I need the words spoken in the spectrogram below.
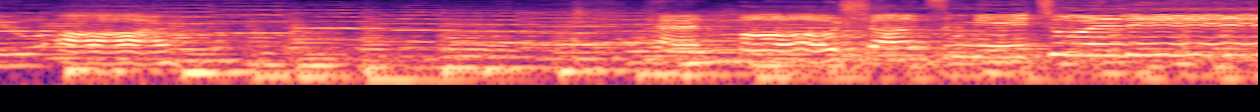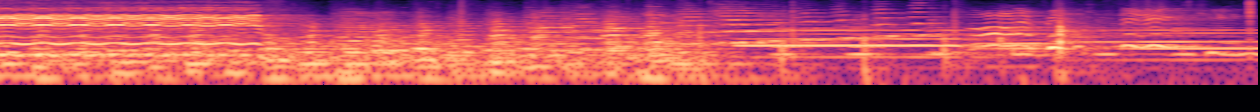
you are. And motions me to leave. I've been thinking,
